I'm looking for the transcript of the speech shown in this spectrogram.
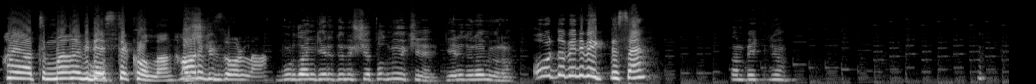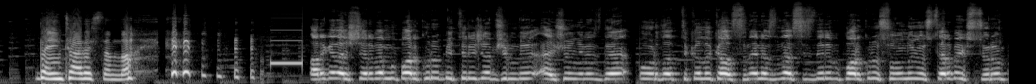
Hayatım bana bir Of. destek ol lan. Harbi Aşkım. zor lan. Buradan geri dönüş yapılmıyor ki. Geri dönemiyorum. Orada beni bekle sen. Ben bekliyorum. Ben intihar etsem daha. Arkadaşlar ben bu parkuru bitireceğim şimdi. Eşöngenizde de orada tıkalı kalsın. En azından sizlere bu parkurun sonunu göstermek istiyorum.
